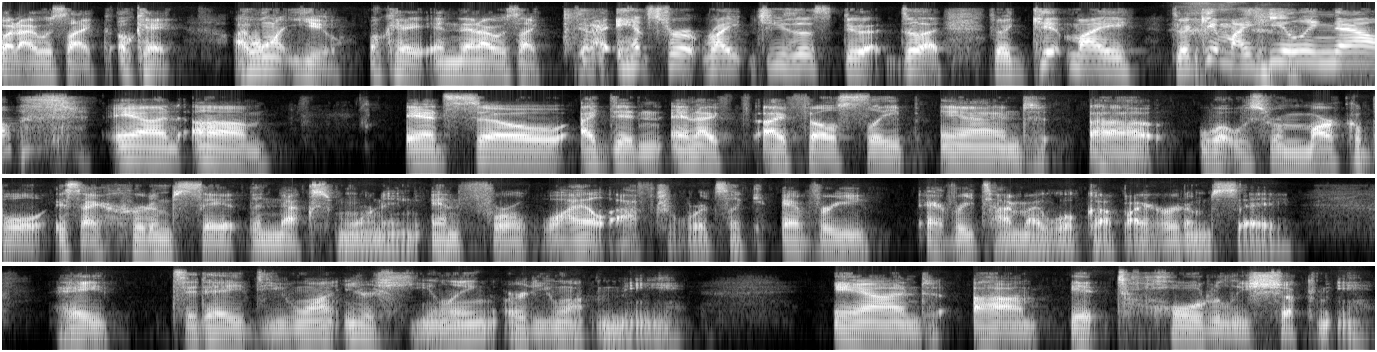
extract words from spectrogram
but I was like, okay, I want you. Okay. And then I was like, did I answer it right, Jesus? Do I, do I, do I get my, do I get my healing now? And, um, and so I didn't, and I, I fell asleep. And, uh, what was remarkable is I heard him say it the next morning. And for a while afterwards, like every, every time I woke up, I heard him say, Hey, today, do you want your healing or do you want me? And, um, it totally shook me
